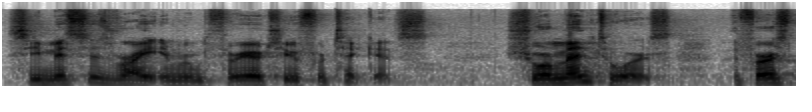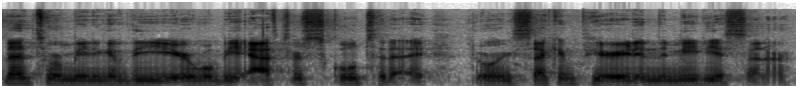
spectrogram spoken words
See Mrs. Wright in room 302 for tickets. Shore Mentors. The first mentor meeting of the year will be after school today during second period in the Media Center.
